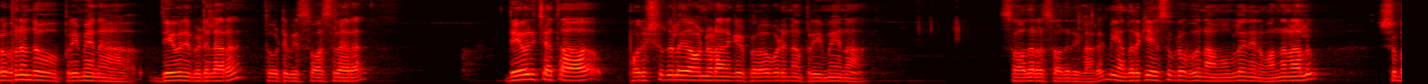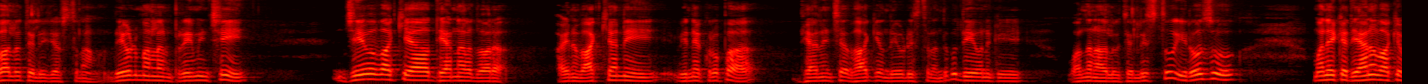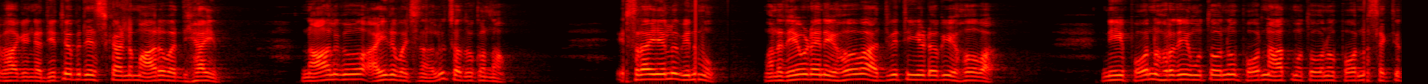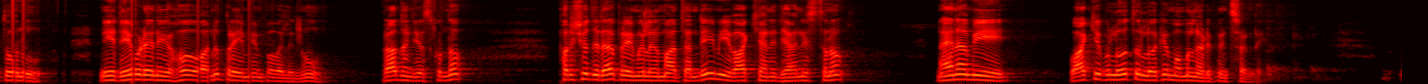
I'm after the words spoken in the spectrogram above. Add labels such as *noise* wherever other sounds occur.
ప్రభునందు ప్రియమైన దేవుని బిడ్డలారా తోటి విశ్వాసులారా దేవుని చేత పరిశుద్ధులుగా ఉండడానికి పిలువబడిన ప్రియమైన సోదర సోదరిలారా మీ అందరికీ యేసు ప్రభు నామంలో నేను వందనాలు శుభాలు తెలియజేస్తున్నాను. దేవుడు మనల్ని ప్రేమించి జీవవాక్య ధ్యానాల ద్వారా ఆయన వాక్యాన్ని వినే కృప ధ్యానించే భాగ్యం దేవుడిస్తున్నందుకు దేవునికి వందనాలు చెల్లిస్తూ ఈరోజు మన యొక్క ధ్యాన వాక్య భాగంగా ద్వితీయోపదేశకాండం ఆరో అధ్యాయం నాలుగు ఐదు వచనాలు చదువుకుందాం. ఇస్రాయేలు వినుము మన దేవుడైన యహోవా అద్వితీయుడగు యహోవా. నీ పూర్ణ హృదయముతోనూ పూర్ణ ఆత్మతోనూ పూర్ణ శక్తితోనూ నీ దేవుడైన యహోవాను ప్రేమింపవలెను. ప్రార్థన చేసుకుందాం. పరిశుద్ధుడ ప్రేమిలను మా తండ్రి మీ వాక్యాన్ని ధ్యానిస్తున్నాం. నాయన మీ వాక్యపు లోతుల్లోకి మమ్మల్ని నడిపించండి.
